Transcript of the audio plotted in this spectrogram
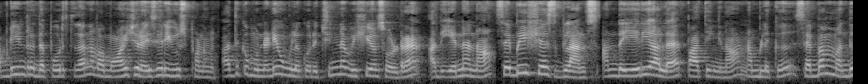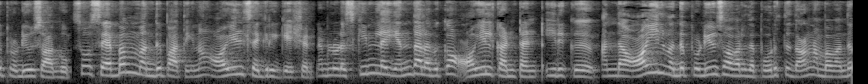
அப்படின்றத பொறுத்து தான் நம்ம மாய்ஸ்சரைசர் யூஸ் பண்ணணும். அதுக்கு முன்னாடி உங்களுக்கு ஒரு சின்ன விஷயம் சொல்றேன். அது என்னன்னா செபிஷியஸ் கிளான்ஸ் அந்த ஏரியாவில் பார்த்தீங்கன்னா நம்மளுக்கு செபம் வந்து ப்ரொடியூஸ் ஆகும். ஸோ செபம் வந்து பார்த்தீங்கன்னா ஆயில் செக்ரிகேஷன் நம்மளோட ஸ்கின்ல எந்த அளவுக்கு ஆயில் கண்டென்ட் இருக்கு அந்த ஆயில் வந்து ப்ரொடியூஸ் ஆகிறத பொறுத்து தான் நம்ம வந்து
